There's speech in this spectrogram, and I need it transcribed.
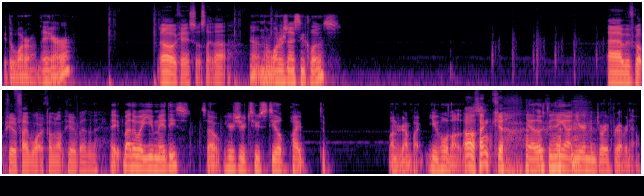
Get the water on there. Oh, okay, so it's like that. Yeah, and the water's nice and close. Uh, we've got purified water coming up here, by the way. Hey, by the way, you made these. So here's your two steel pipe to underground pipe. You hold on. Oh, thank you. yeah, those can hang out in your inventory forever now.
